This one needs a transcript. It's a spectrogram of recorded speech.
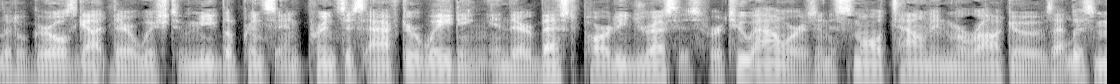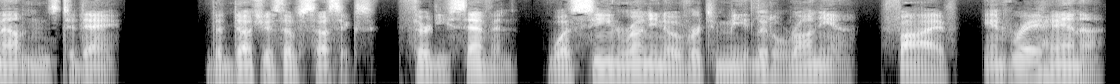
little girls got their wish to meet the prince and princess after waiting in their best party dresses for two hours in a small town in Morocco's Atlas Mountains today. The Duchess of Sussex, 37, was seen running over to meet little Rania, 5, and Rayhana,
